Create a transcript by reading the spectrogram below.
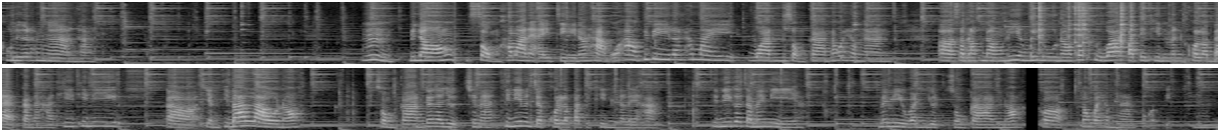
พรุ่งนี้ก็ทำงานค่ะ อืมมีน้องส่งเข้ามาในไอจีเนาะถามว่าอ้าวพี่บีแล้วทำไมวันสงการต้องไปทำงานสำหรับน้องที่ยังไม่รู้เนาะก็คือว่าปฏิทินมันคนละแบบกันนะคะ ที่ที่นี่อ่อย่างที่บ้านเราเนาะสงการก็จะหยุดใช่ไหมที่นี่มันจะคนละปฏิทินกันเลยค่ะ ที่นี่ก็จะไม่มีไม่มีวันหยุดสงการเนาะก็ต้องไปทำงานปกติอืม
